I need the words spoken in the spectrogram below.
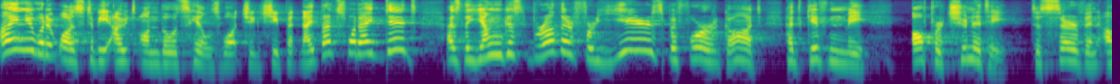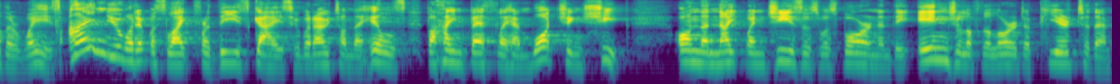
I knew what it was to be out on those hills watching sheep at night. That's what I did as the youngest brother for years before God had given me opportunity to serve in other ways. I knew what it was like for these guys who were out on the hills behind Bethlehem watching sheep on the night when Jesus was born and the angel of the Lord appeared to them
